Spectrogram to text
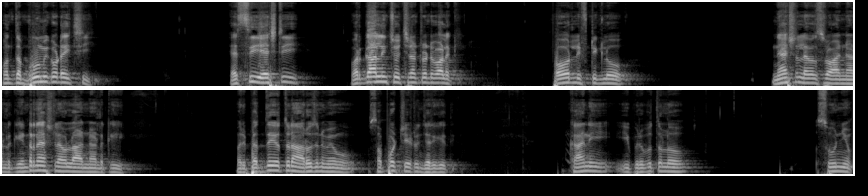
కొంత భూమి కూడా ఇచ్చి ఎస్సీ ఎస్టీ వర్గాల నుంచి వచ్చినటువంటి వాళ్ళకి పవర్ లిఫ్టింగ్లో నేషనల్ లెవెల్స్లో ఆడిన వాళ్ళకి ఇంటర్నేషనల్ లెవెల్లో ఆడిన వాళ్ళకి మరి పెద్ద ఎత్తున ఆ రోజున మేము సపోర్ట్ చేయడం జరిగేది. కానీ ఈ ప్రభుత్వంలో శూన్యం.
